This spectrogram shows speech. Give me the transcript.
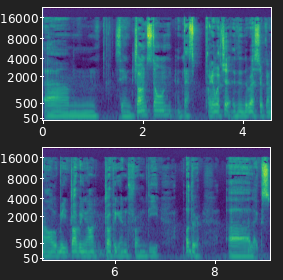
um, St. Johnstone, and that's pretty much it. And then the rest are gonna all be dropping on, dropping in from the other uh legs.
